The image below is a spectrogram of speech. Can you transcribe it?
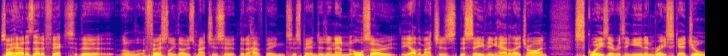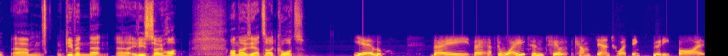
So, how does that affect the? Well, firstly, those matches that have been suspended, and then also the other matches this evening. How do they try and squeeze everything in and reschedule, um, given that uh, it is so hot on those outside courts? Yeah, look, they they have to wait until it comes down to I think 35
